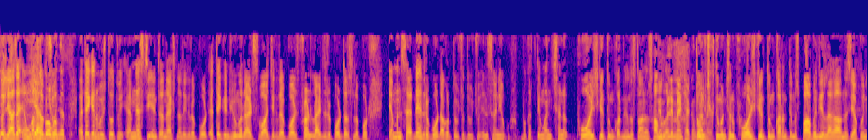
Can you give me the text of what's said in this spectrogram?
تو لہذا ام مطلب اتھے کن وچتو تھی ایمنیسٹی انٹرنیشنل رپورٹ اتھے کن Human Rights Watch report Frontline reporters report. ان سارے رپورٹ اگر تھی تھی وچو انسانی مگر چھ فوج کی تم کر ہندوستان حملہ۔ تم تمن فوج کی تم کر تمس پابندی لگاونس یا کن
